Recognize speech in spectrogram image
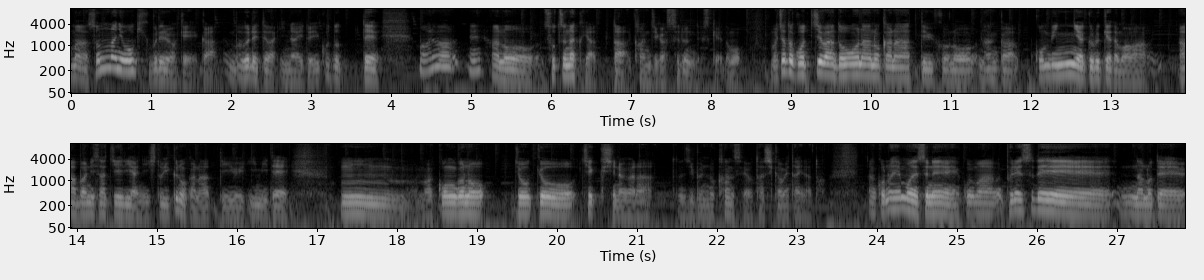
まあ、そんなに大きくぶれるわけがぶれてはいないということで、まあ、あれはねあのそつなくやった感じがするんですけれども、まあ、ちょっとこっちはどうなのかなっていうこのなんかコンビニには来るけどもアーバンリサーチエリアに人行くのかなっていう意味でうん、まあ、今後の状況をチェックしながら自分の感性を確かめたいなと。この辺もですね、これまあプレスデーなので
